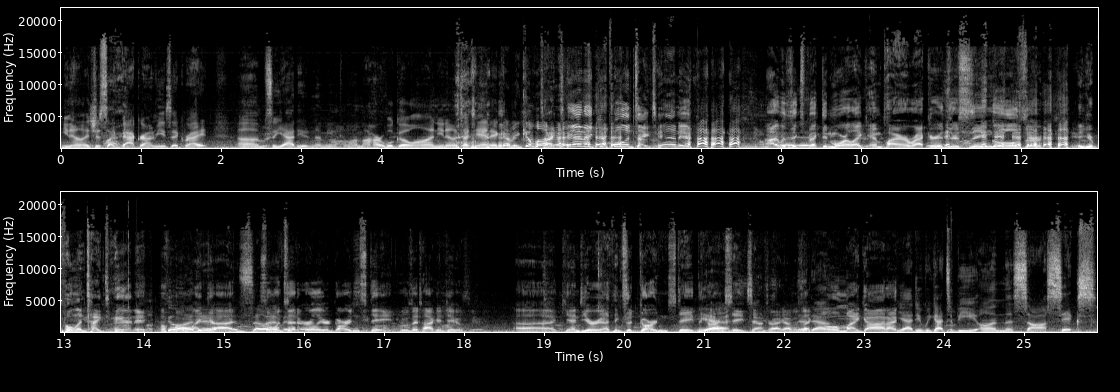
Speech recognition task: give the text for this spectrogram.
You know, it's just like background music, right? Um, so yeah, dude. I mean, come on, my heart will go on. You know, Titanic. I mean, come on. Titanic, you're pulling Titanic. I was expecting more like Empire Records or singles, or you're pulling Titanic. Oh on, my dude. God! So Someone epic. said earlier Garden State. Who was I talking to? Uh, Candieri, I think said Garden State, the Yeah. Garden State soundtrack. I was No like, doubt. oh my God! I, Yeah, dude, we got to be on the Saw Six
